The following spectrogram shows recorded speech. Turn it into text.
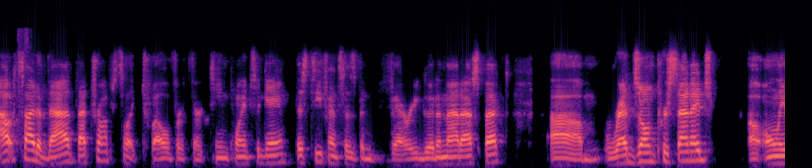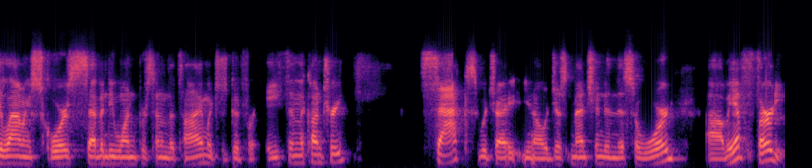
Outside of that, that drops to like 12 or 13 points a game. This defense has been very good in that aspect. Um, red zone percentage, uh, only allowing scores 71% of the time, which is good for eighth in the country. Sacks, which I you know just mentioned in this award, uh, we have 30,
